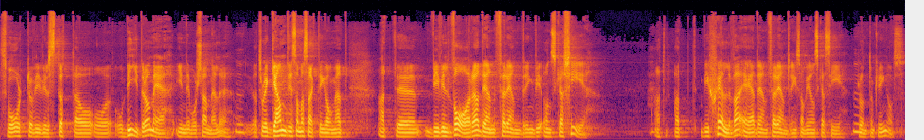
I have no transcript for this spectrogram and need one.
svårt och vi vill stötta och, och, och bidra med in i vårt samhälle. Jag tror det är Gandhi som har sagt en gång att, att eh, vi vill vara den förändring vi önskar se. Att, att vi själva är den förändring som vi önskar se runt omkring oss.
